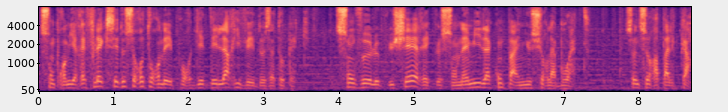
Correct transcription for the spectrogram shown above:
son premier réflexe est de se retourner pour guetter l'arrivée de Zatopek. Son vœu le plus cher est que son ami l'accompagne sur la boîte. Ce ne sera pas le cas.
